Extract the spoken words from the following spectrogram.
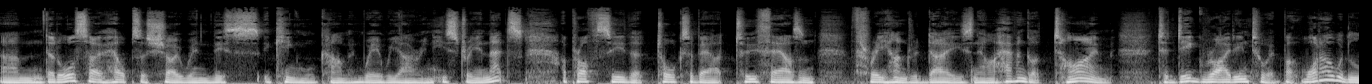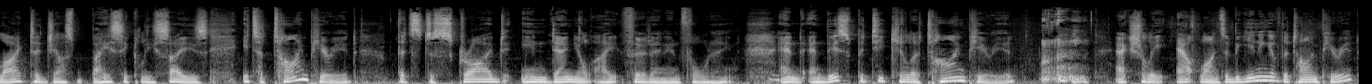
um, that also helps us show when this king will come and where we are in history, and that's a prophecy that talks about two thousand three hundred days. Now, I haven't got time to dig right into it, but what I would like to just basically say is it's a time period that's described in Daniel 8, 13 and 14. And, and this particular time period actually outlines the beginning of the time period,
